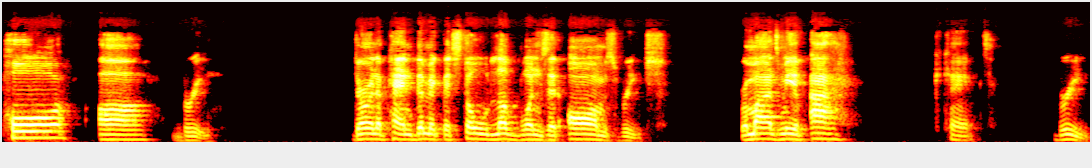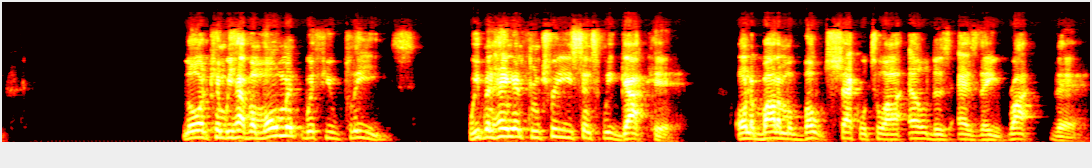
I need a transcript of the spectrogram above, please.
Poor Arbery. During a pandemic that stole loved ones at arm's reach. Reminds me of I can't breathe. Lord, can we have a moment with you, please? We've been hanging from trees since we got here on the bottom of boats shackled to our elders as they rot there.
